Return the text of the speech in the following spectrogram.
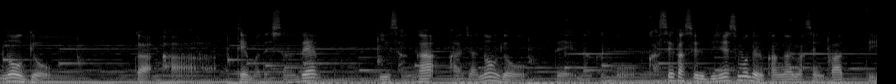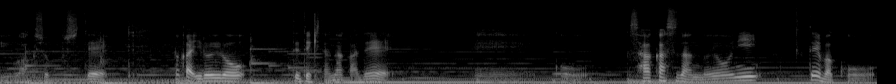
農業がテーマでしたのでゆうさんがあじゃあ農業でなんかこう活性化するビジネスモデル考えませんかっていうワークショップしてなんかいろいろ出てきた中で、サーカス団のように例えばこ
